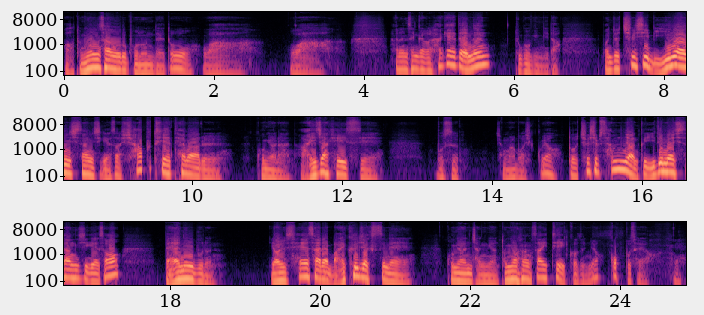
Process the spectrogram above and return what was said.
어, 동영상으로 보는데도, 와, 와, 하는 생각을 하게 되는 두 곡입니다. 먼저 72년 시상식에서 샤프트의 테마를 공연한 아이작 헤이스의 모습 정말 멋있고요. 또 73년 그 이듬해 시상식에서 Ben을 부른 13살의 마이클 잭슨의 공연 장면 동영상 사이트에 있거든요. 꼭 보세요. 네.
